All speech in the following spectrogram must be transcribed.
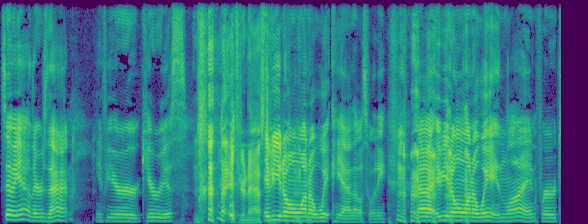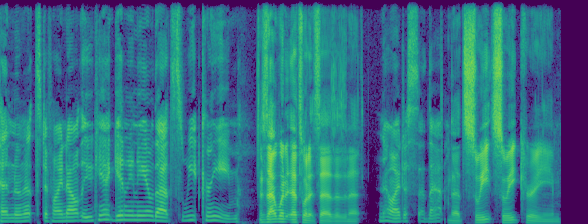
So, yeah, there's that. If you're curious. if you're nasty. If you don't want to wait, yeah, that was funny. Uh, if you don't want to wait in line for 10 minutes to find out that you can't get any of that sweet cream. Is that what that's what it says, isn't it? No, I just said that. That sweet, sweet cream.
